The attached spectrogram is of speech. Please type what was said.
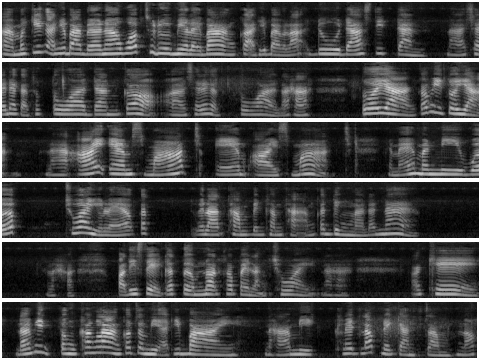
อ่าเมื่อกี้ก็อธิบายไปแล้วนะ verb to do มีอะไรบ้าง ก็อธิบายไปละ do does did done นะใช้ได้กับทุกตัว done ก็ใช้ได้กับทุกตัวนะคะ ตัวอย่างก็มีตัวอย่าง นะคะ I am smart am I smart เห็นไหมมันมี verb ช่วยอยู่แล้วก็เวลาทำเป็นคำถามก็ดึงมาด้านหน้านะคะปฏิเสธก็เติม not เข้าไปหลังช่วยนะคะโอเค แล้วมีตรงข้างล่างก็จะมีอธิบายนะคะ มีเคล็ดลับในการจำเนาะ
